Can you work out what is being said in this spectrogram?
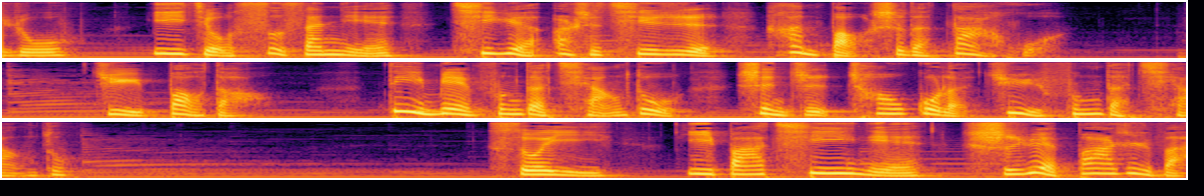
如1943年7月27日汉堡市的大火。据报道，地面风的强度甚至超过了飓风的强度。所以，1871年10月8日晚，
